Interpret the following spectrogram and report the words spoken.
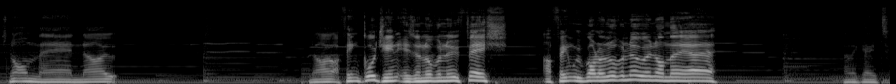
It's not on there, no. No, I think Gudgeon is another new fish. I think we've got another new one on the uh, alligator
